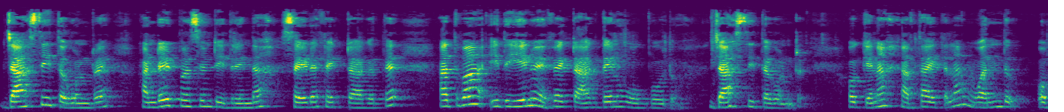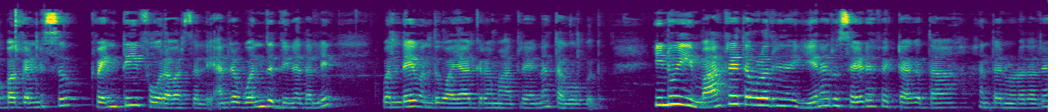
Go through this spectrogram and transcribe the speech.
ಜಾಸ್ತಿ ತಗೊಂಡ್ರೆ ಹಂಡ್ರೆಡ್ ಪರ್ಸೆಂಟ್ ಇದರಿಂದ ಸೈಡ್ ಎಫೆಕ್ಟ್ ಆಗುತ್ತೆ. ಅಥವಾ ಇದು ಏನು ಎಫೆಕ್ಟ್ ಆಗದೇನೂ ಹೋಗ್ಬೋದು, ಜಾಸ್ತಿ ತಗೊಂಡ್ರೆ. ಓಕೆನಾ ಅರ್ಥ ಆಯ್ತಲ್ಲ? ಒಂದು, ಒಬ್ಬ ಗಂಡಸು ಟ್ವೆಂಟಿ ಫೋರ್ ಅವರ್ಸಲ್ಲಿ ಅಂದರೆ ಒಂದು ದಿನದಲ್ಲಿ ಒಂದೇ ಒಂದು ವಯಾಗ್ರ ಮಾತ್ರೆಯನ್ನು ತಗೋಬೋದು. ಇನ್ನು ಈ ಮಾತ್ರೆ ತಗೊಳ್ಳೋದ್ರಿಂದ ಏನಾದರೂ ಸೈಡ್ ಎಫೆಕ್ಟ್ ಆಗುತ್ತಾ ಅಂತ ನೋಡೋದಾದ್ರೆ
